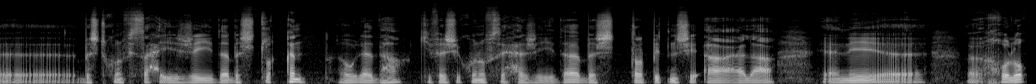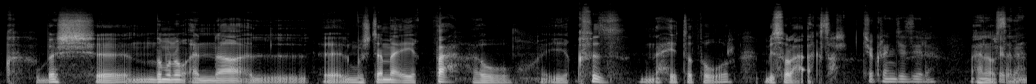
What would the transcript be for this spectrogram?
آه، باش تكون في صحية جيدة باش تلقن أولادها كيفاش يكونوا في صحة جيدة باش تربي تنشئة على يعني خلق باش نضمنوا أن المجتمع يقطع أو يقفز من ناحية التطور بسرعة أكثر. شكرا جزيلا. أهلا وسهلا.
